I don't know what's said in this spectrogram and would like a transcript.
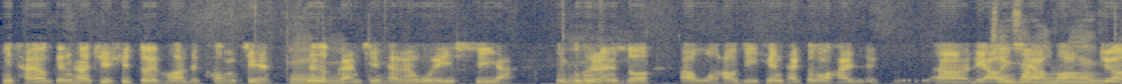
你才有跟他继续对话的空间，那个感情才能维系呀。你不可能说啊，我好几天才跟我孩子啊聊一下话，我就。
